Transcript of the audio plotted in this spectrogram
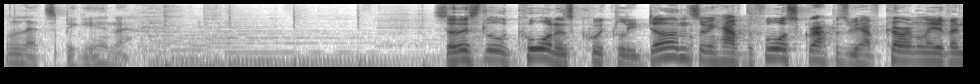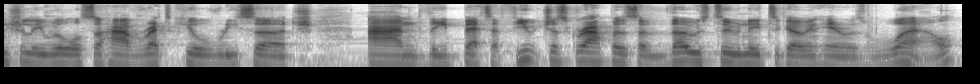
let's begin. So this little corner is quickly done, so we have the four scrappers we have currently, eventually we'll also have reticule research and the better future scrappers, so those two need to go in here as well.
